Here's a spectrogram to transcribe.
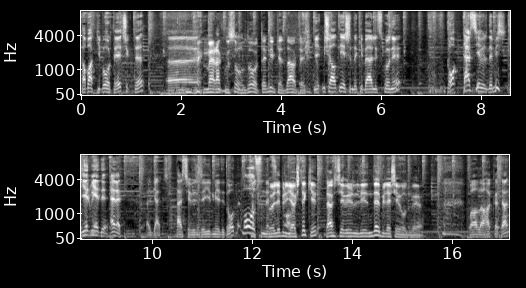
kabak gibi ortaya çıktı. Ee, Meraklısı oldu ortaya bir kez daha ortaya çıktı. 76 yaşındaki Berlusconi hop ters çevir demiş 27 evet. Gerçi ters çevirince 27 de olmuyor ama olsun demiş. Öyle bir yaşta ki ters çevrildiğinde bile şey olmuyor. Vallahi hakikaten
